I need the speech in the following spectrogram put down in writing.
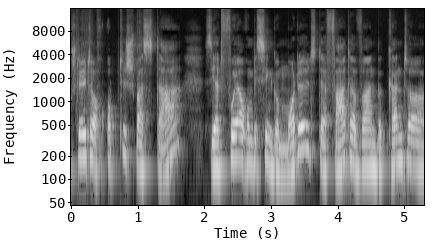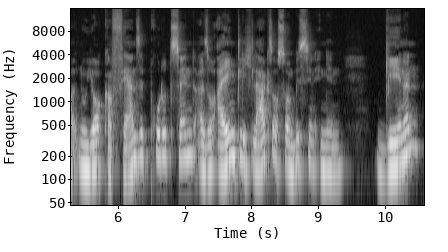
stellte auch optisch was dar. Sie hat vorher auch ein bisschen gemodelt. Der Vater war ein bekannter New Yorker Fernsehproduzent, also eigentlich lag es auch so ein bisschen in den Genen.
